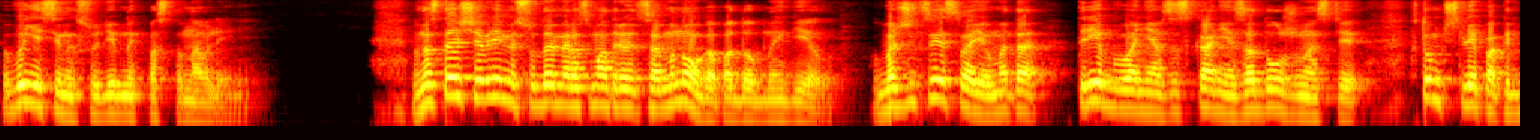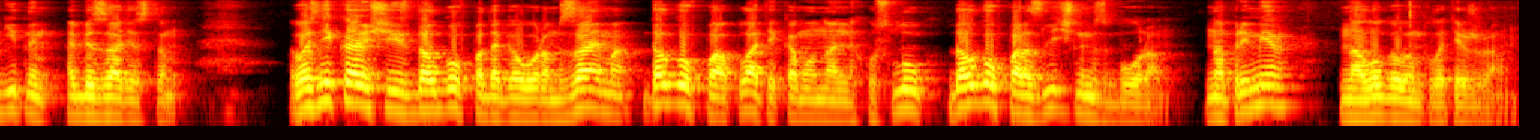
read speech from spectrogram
вынесенных судебных постановлений. В настоящее время судами рассматривается много подобных дел. В большинстве своем это требования взыскания задолженности, в том числе по кредитным обязательствам, возникающие из долгов по договорам займа, долгов по оплате коммунальных услуг, долгов по различным сборам, например, налоговым платежам.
